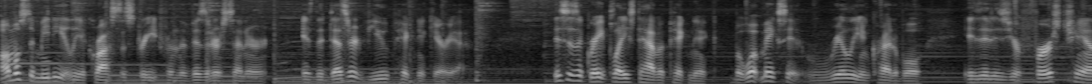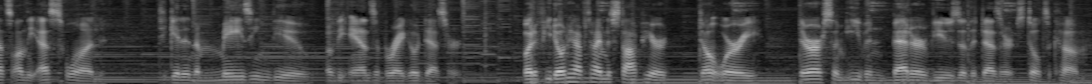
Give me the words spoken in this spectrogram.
Almost immediately across the street from the Visitor Center is the Desert View Picnic Area. This is a great place to have a picnic, but what makes it really incredible is it is your first chance on the S1 to get an amazing view of the Anza Borrego Desert. But if you don't have time to stop here, don't worry, there are some even better views of the desert still to come.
